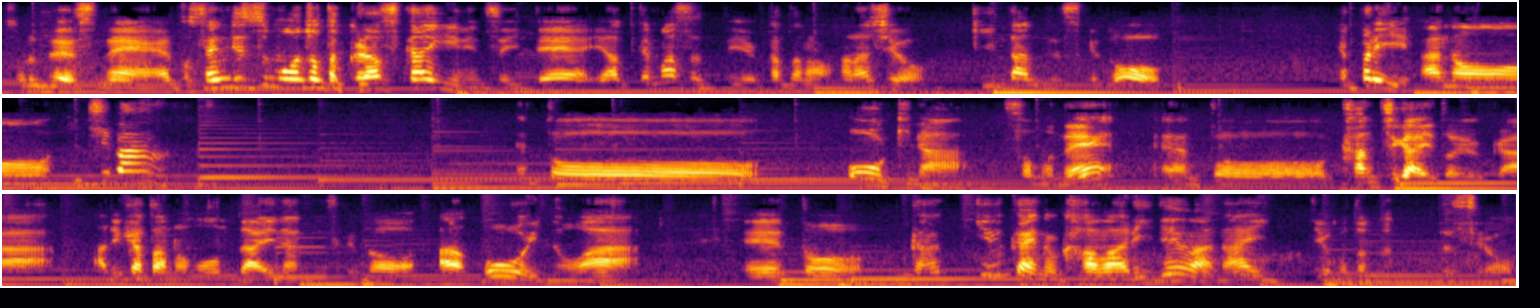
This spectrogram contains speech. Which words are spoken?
それでですね、えっと、先日もちょっとクラス会議についてやってますっていう方の話を聞いたんですけどやっぱりあのー一番えっと大きなそのね、えっと、勘違いというかあり方の問題なんですけどあ多いのは、えっと、学級会の代わりではないっていうことなんですよ。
